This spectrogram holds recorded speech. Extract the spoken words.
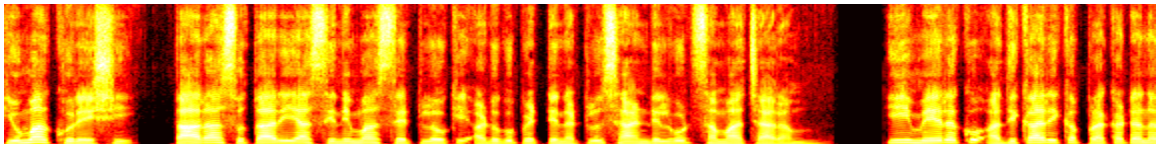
హ్యుమా ఖురేషి తారా సుతారియా సినిమా సెట్లోకి అడుగుపెట్టినట్లు శాండిల్వుడ్ సమాచారం. ఈ మేరకు అధికారిక ప్రకటన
